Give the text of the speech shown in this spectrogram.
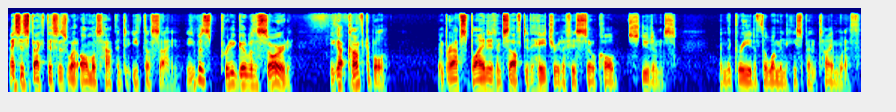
I suspect this is what almost happened to Ittosai. He was pretty good with a sword. He got comfortable, and perhaps blinded himself to the hatred of his so called students and the greed of the woman he spent time with.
